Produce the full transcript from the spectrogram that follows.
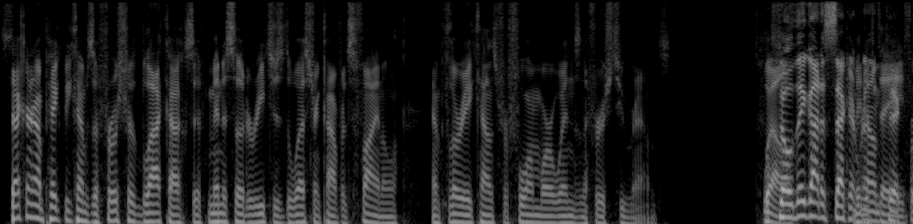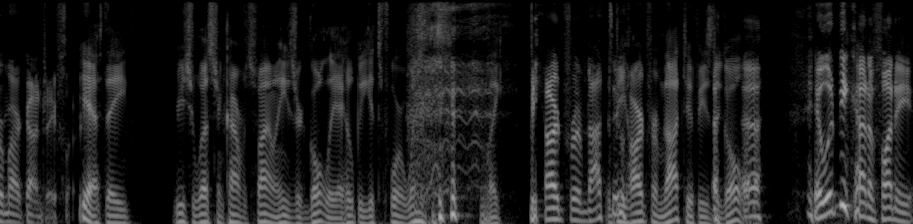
Second round pick becomes the first for the Blackhawks if Minnesota reaches the Western Conference final and Fleury accounts for four more wins in the first two rounds. Well, so they got a second I mean, round they- pick for Marc Andre Fleury. Yeah, if they reach the Western Conference Final, and he's their goalie. I hope he gets four wins. like, be hard for him not it'd to. be hard for him not to if he's the goalie. It would be kind of funny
